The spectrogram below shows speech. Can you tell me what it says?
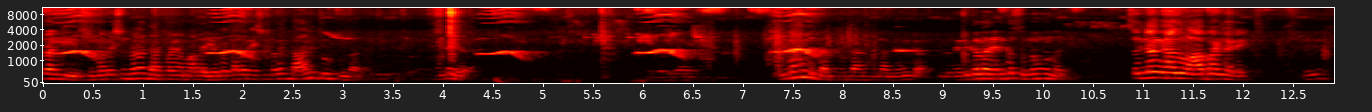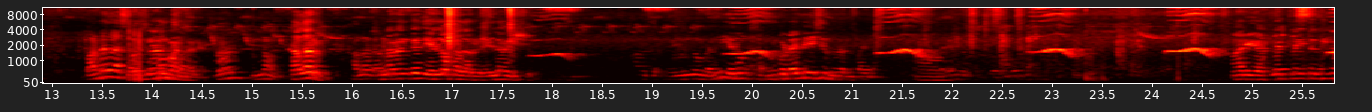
దానికి సున్న వేసి ఉండాలి దానిపైన మళ్ళీ ఎర్ర కలర్ వేసి ఉండాలి దాన్ని చూపుతుండాలి అంతే కదా? సున్నం ఉంది దాంట్లో దాని దాని వెనుక. రెడ్ కలర్ వెనుక సున్నం ఉన్నది. సున్నం కాదు ఆ బండనే. పండగ సార్? ఒరిజినల్ బండనే. సున్నం. కలర్. కలర్. సున్నం అంటే ఎల్లో కలర్ ఎల్లో ఇష్యూ ఏదో కానీ వేసింది దానిపైన మరి అట్లా ఎట్లయితుంది ఇక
